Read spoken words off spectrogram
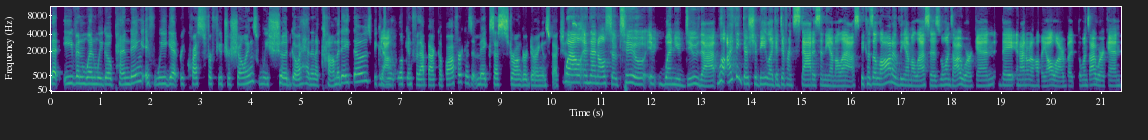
that even when we go pending, if we get requests for future showings, we should go ahead and accommodate those because yeah. we're looking for that backup offer because it makes us stronger during inspection. Well, and then also too, if, when you do that, well, I think there should be like a different status in the MLS because a lot of the MLSs, the ones I work in, they and I don't know how they all are, but the ones I work in,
